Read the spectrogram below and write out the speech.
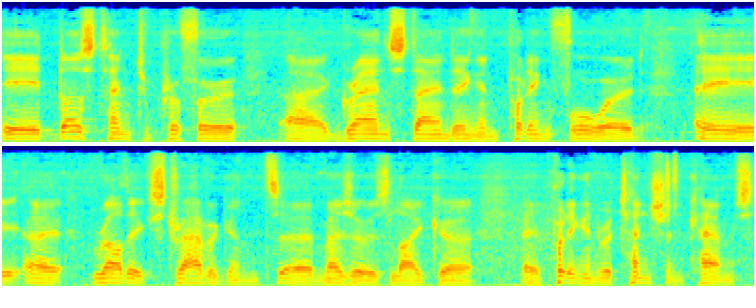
it does tend to prefer uh, grandstanding and putting forward a, a rather extravagant uh, measures like uh, uh, putting in retention camps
